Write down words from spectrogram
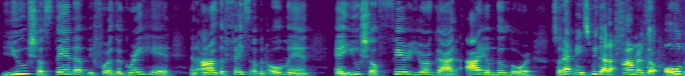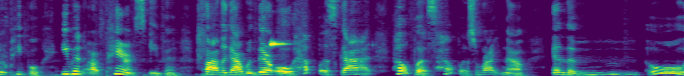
you shall stand up before the gray head and honor the face of an old man and you shall fear your God. I am the Lord. So that means we got to honor the older people, even our parents, even. Father God, when they're old, help us, God. Help us. Help us right now. And the, oh,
